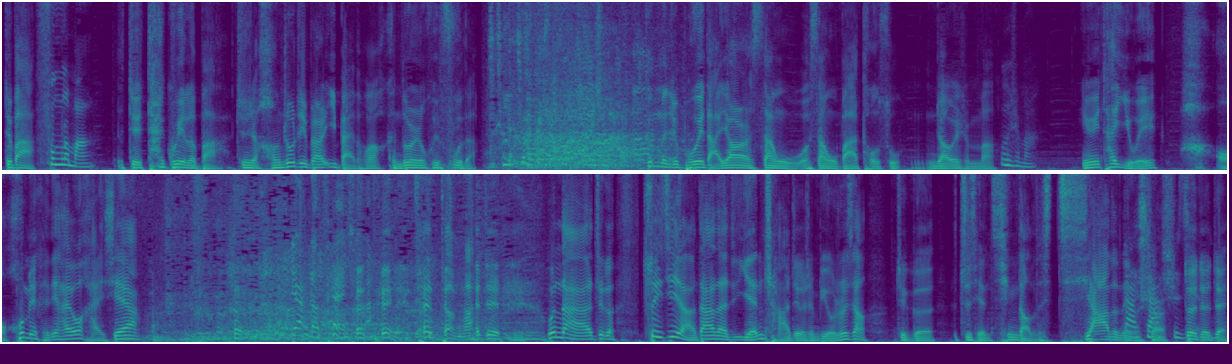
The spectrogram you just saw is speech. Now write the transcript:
对吧？疯了吗？对，太贵了吧？就是杭州这边一百的话，很多人会付的，为什么？根本就不会打幺二三五三五八投诉，你知道为什么吗？为什么？因为他以为好哦，后面肯定还有海鲜啊。第二道菜是吧？对，在等啊。这问大家，这个最近啊，大家在严查这个事，比如说像这个之前青岛的虾的那个事儿，对对对，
